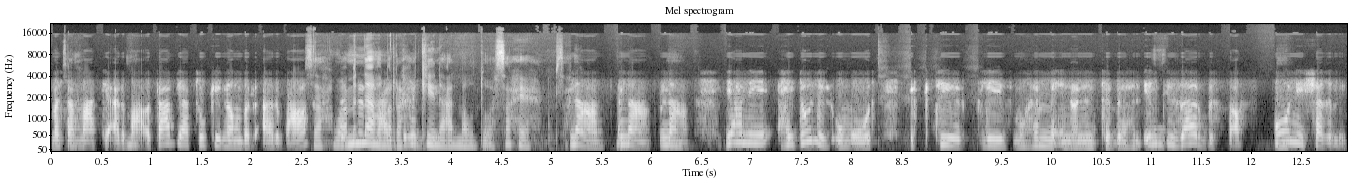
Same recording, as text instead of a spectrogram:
مثلا معك أربع قطع بيعطوكي number أربعة. صح. وعملناها مرة حكينا عن الموضوع. صحيح. صح. نعم. نعم. نعم. يعني هدول الأمور كثير بليز مهمه إنه ننتبه. الانتظار بالصف. هون شغلة.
